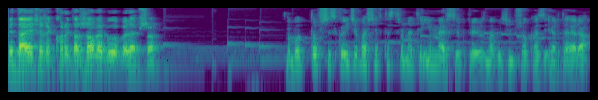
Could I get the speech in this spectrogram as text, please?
wydaje się, że korytarzowe byłyby lepsze. No bo to wszystko idzie właśnie w tę stronę tej imersji, o której rozmawialiśmy przy okazji RDR-a.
